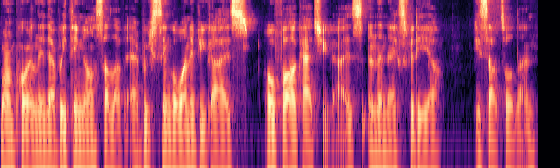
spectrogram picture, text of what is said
More importantly than everything else, I love every single one of you guys. Hopefully I'll catch you guys in the next video. Peace out till then.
